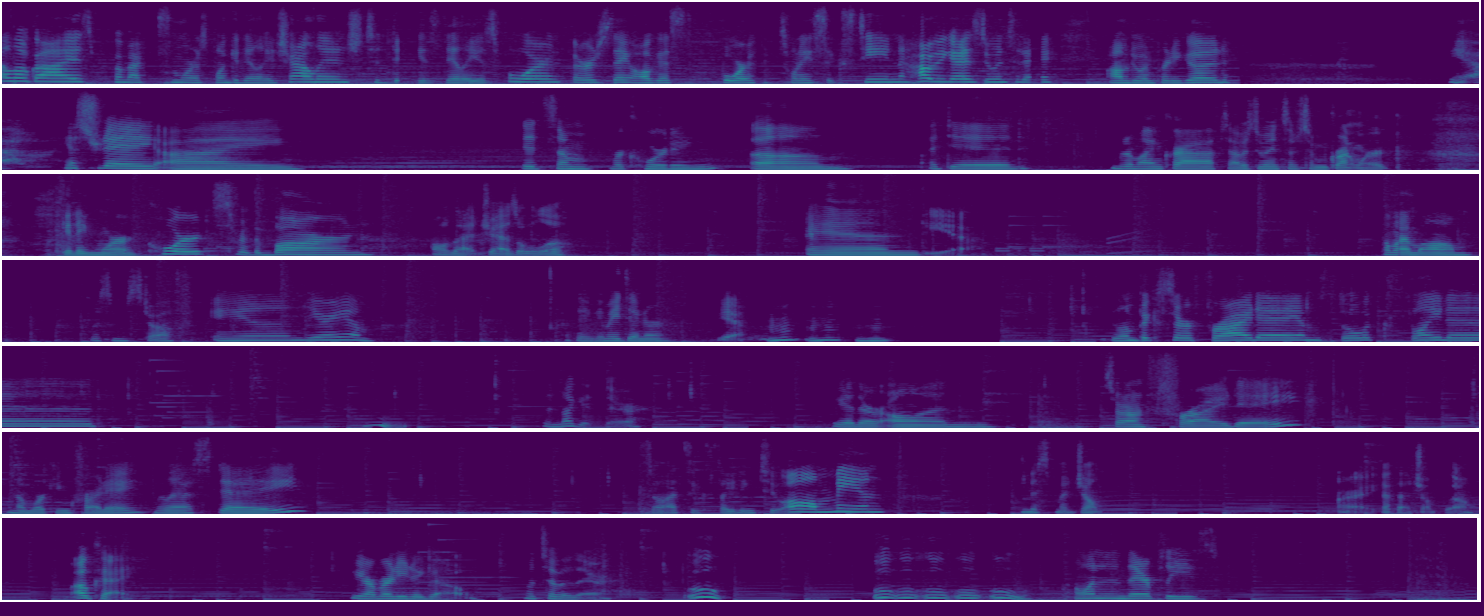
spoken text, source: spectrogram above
Hello guys, welcome back to some more Spelunky Daily Challenge. Today's daily is for Thursday, August 4th, 2016. How are you guys doing today? I'm doing pretty good. Yeah, yesterday I did some recording. Um, I did a bit of Minecraft. I was doing some, some grunt work. Getting more quartz for the barn. All that jazzola. And yeah. Call my mom with some stuff. And here I am. I think I made dinner. Yeah. Mm-hmm. Mm-hmm. Mm-hmm. The Olympics are Friday. I'm so excited. The nugget there. Yeah, they're on start on Friday. And I'm working Friday, my last day. So that's exciting too. Oh man! Missed my jump. Alright, got that jump though. Okay. We are ready to go. What's over there? Ooh! Ooh, ooh, ooh, ooh, ooh. I want in there, please.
